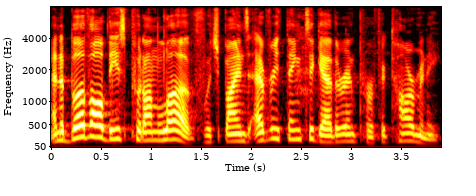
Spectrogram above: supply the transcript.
And above all these, put on love, which binds everything together in perfect harmony.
